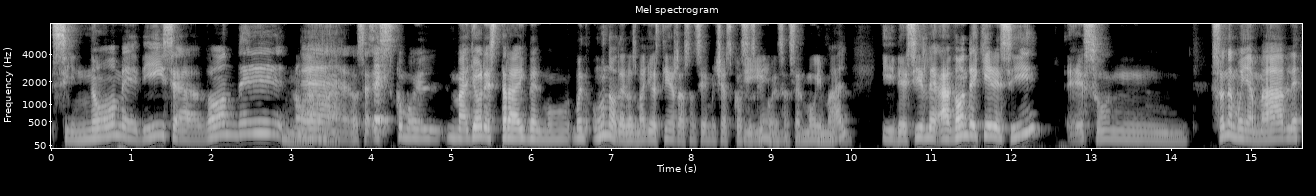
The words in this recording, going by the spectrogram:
si no me dice a dónde, No, nah, no. o sea, Sí. es como el mayor strike del mundo. Bueno, uno de los mayores, tienes razón, sí hay muchas cosas Sí, que puedes hacer muy cosas. mal. Y decirle a dónde quieres ir es un... Suena muy amable.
